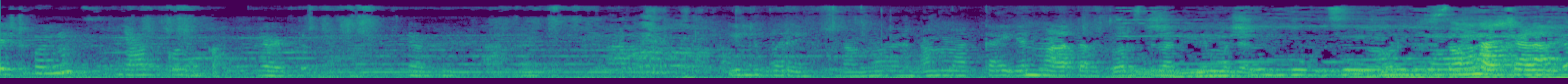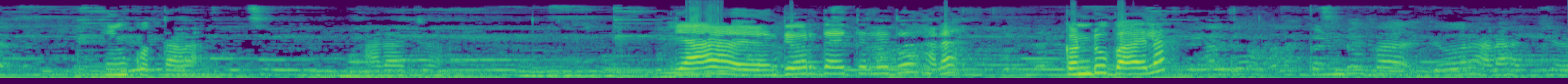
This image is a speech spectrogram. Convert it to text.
ಎಷ್ಟು ಕೊಯ್ನು ಇಲ್ಲಿ ಬರ್ರಿ. ನಮ್ಮ ನಮ್ಮ ಅಕ್ಕ ಏನ್ ಮಾಡತ್ತಾರ ತೋರಿಸ್ತಿಲ್ಲ ನಿಮಗೆ. ಸೌಂಡ್ ಹಾಕ್ಯಾಳ. ಹಿಂಗ್ ಕೂತಾಳ. ಅದಾಯ್ತು ಯಾ ದೇವ್ರದ್ದು ಐತಲ್ಲ ಇದು? ಹಾಡ ಕಂಡು ಬಾ ಇಲ್ಲ? ಕಂಡು ಬಾ ದೇವ್ರ ಹಾಡ ಹಾಕ್ಯಾಳ.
